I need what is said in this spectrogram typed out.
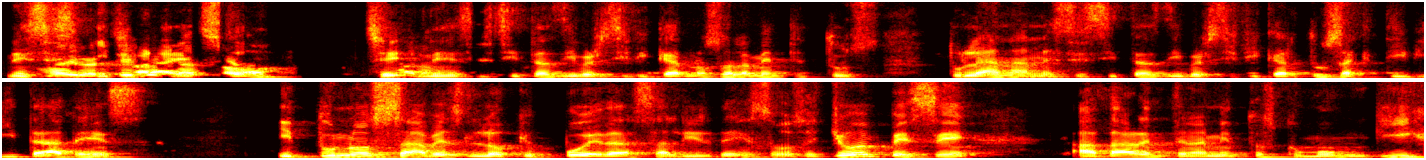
Necesitas, eso, sí, necesitas diversificar no solamente tus, tu lana, necesitas diversificar tus actividades y tú no sabes lo que pueda salir de eso. O sea, yo empecé a dar entrenamientos como un gig,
